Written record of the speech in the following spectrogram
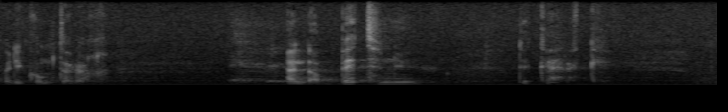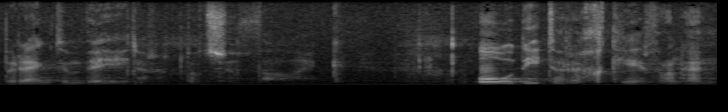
maar die komt terug. En dat bidt nu de kerk. Brengt hem weder tot zijn volk. O die terugkeer van hem.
